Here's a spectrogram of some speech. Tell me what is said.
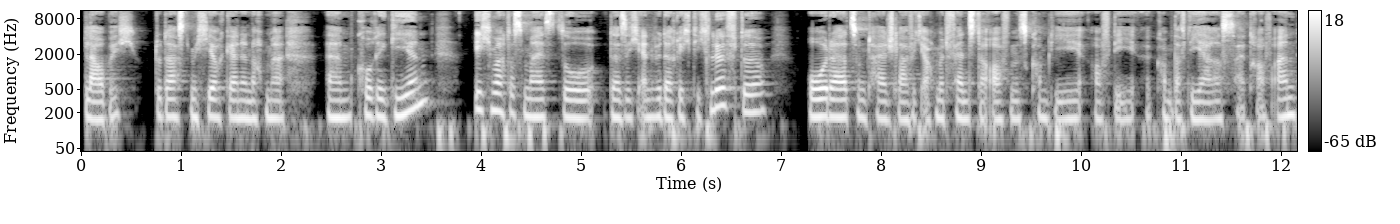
Glaube ich. Du darfst mich hier auch gerne nochmal ähm, korrigieren. Ich mache das meist so, dass ich entweder richtig lüfte oder zum Teil schlafe ich auch mit Fenster offen. Es kommt die auf die kommt auf die Jahreszeit drauf an.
